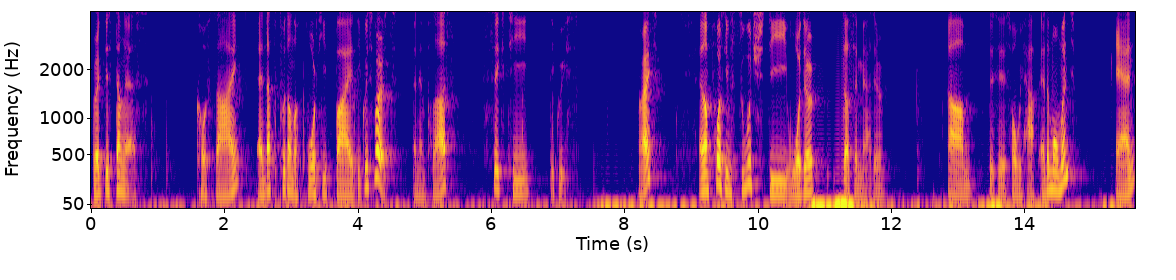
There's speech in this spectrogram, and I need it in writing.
break this down as cosine, and let's put on the 45 degrees first, and then plus 60 degrees. All right? And of course, if you switch the order, doesn't matter. Um, this is what we have at the moment. And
